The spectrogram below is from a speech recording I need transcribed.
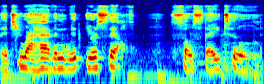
that you are having with yourself. So stay tuned.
